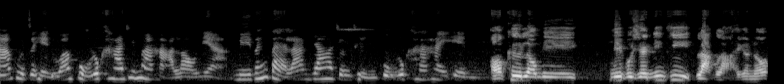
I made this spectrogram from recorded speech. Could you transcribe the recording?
นะ คุณจะเห็นว่ากลุ่มลูกค้าที่มาหาเราเนี่ยมีตั้งแต่รากหญ้าจนถึงกลุ่มลูกค้าไฮเอ็นอ๋อคือเรามีมี positioning ที่หลากหลายกันเนาะ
